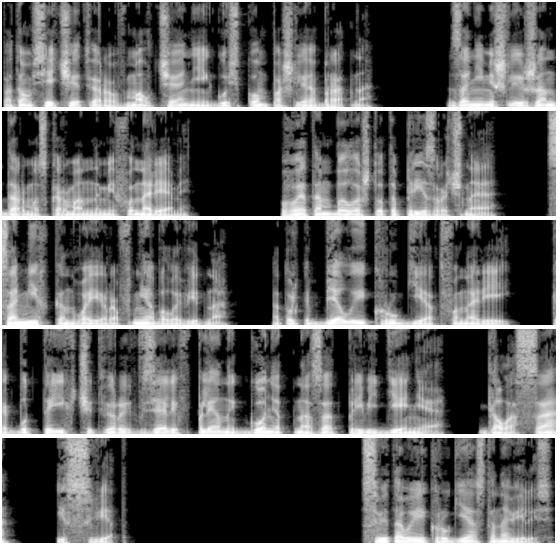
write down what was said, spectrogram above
Потом все четверо в молчании гуськом пошли обратно. За ними шли жандармы с карманными фонарями. В этом было что-то призрачное. Самих конвоиров не было видно, а только белые круги от фонарей как будто их четверых взяли в плен и гонят назад привидения, голоса и свет. Световые круги остановились.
